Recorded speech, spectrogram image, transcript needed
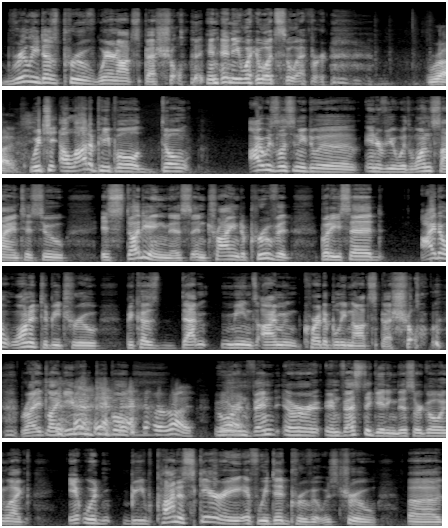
really does prove we're not special in any way whatsoever Right. which a lot of people don't i was listening to an interview with one scientist who is studying this and trying to prove it but he said i don't want it to be true because that means i'm incredibly not special right like even people right. who are invent or investigating this are going like it would be kind of scary if we did prove it was true uh,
